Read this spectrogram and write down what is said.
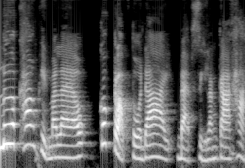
เลือกข้างผิดมาแล้วก็กลับตัวได้แบบศรีลังกาค่ะ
